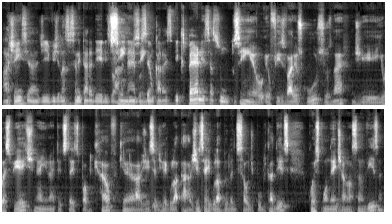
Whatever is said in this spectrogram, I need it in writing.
agência de vigilância sanitária deles lá, sim, né? Sim. Você é um cara expert nesse assunto. Sim, eu, eu fiz vários cursos, né, de USPH, né, United States Public Health, que é a agência, de regula a agência reguladora de saúde pública deles, correspondente à nossa Anvisa.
